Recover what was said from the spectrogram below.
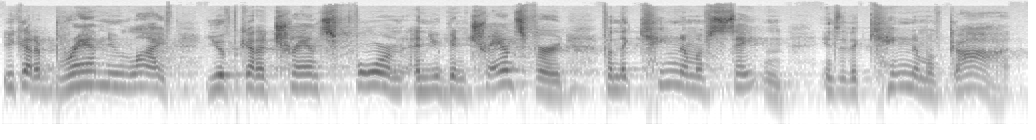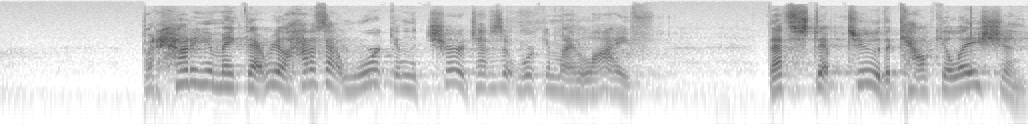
You've got a brand new life. You've got to transform, and you've been transferred from the kingdom of Satan into the kingdom of God. But how do you make that real? How does that work in the church? How does it work in my life? That's step two, the calculation.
